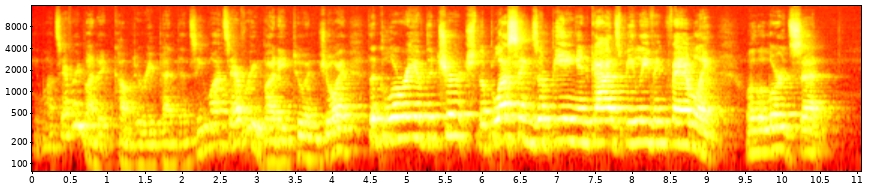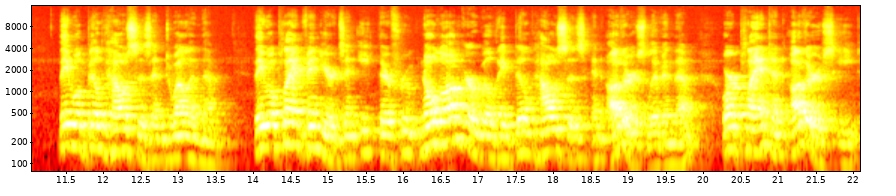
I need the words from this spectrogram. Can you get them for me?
He wants everybody to come to repentance. He wants everybody to enjoy the glory of the church, the blessings of being in God's believing family. Well, the Lord said, They will build houses and dwell in them. They will plant vineyards and eat their fruit. No longer will they build houses and others live in them, or plant and others eat.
